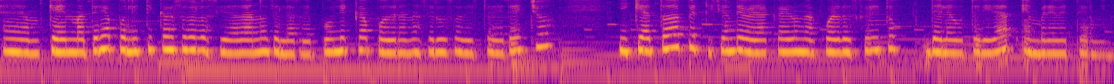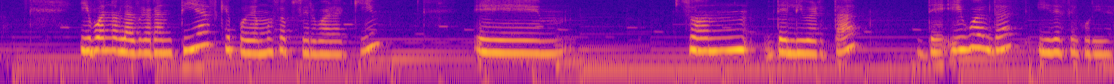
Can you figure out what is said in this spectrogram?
em, que en materia política solo los ciudadanos de la República podrán hacer uso de este derecho y que a toda petición deberá caer un acuerdo escrito de la autoridad en breve término. Y bueno, las garantías que podemos observar aquí em, son de libertad, de igualdad y de seguridad.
